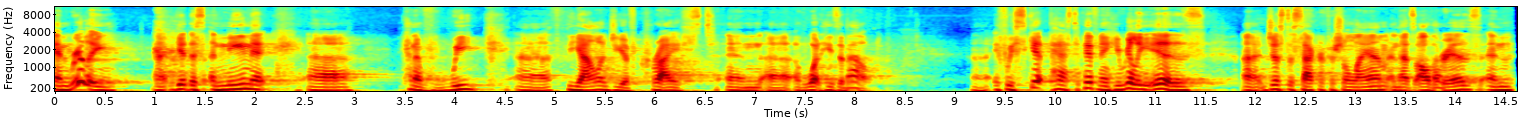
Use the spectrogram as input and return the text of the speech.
and really, uh, get this anemic, uh, kind of weak uh, theology of Christ and uh, of what he's about. Uh, if we skip past Epiphany, he really is uh, just a sacrificial lamb, and that's all there is. And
